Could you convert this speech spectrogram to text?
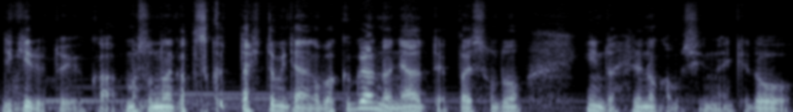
できるというか、まあ、そのなんか作った人みたいなのがバックグラウンドにあると、やっぱりその頻度は減るのかもしれないけど、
